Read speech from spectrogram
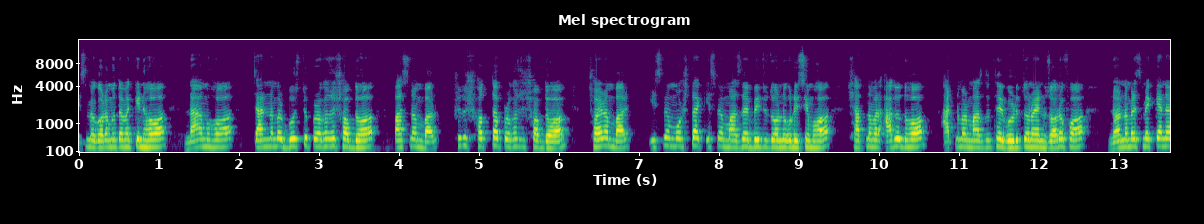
ইসমে গরম তামাকিন হওয়া, নাম হওয়া, চার নম্বর বস্তু প্রকাশের শব্দ হওয়া, পাঁচ নম্বর শুধু সত্তা প্রকাশের শব্দ হওয়া, ছয় নম্বর ইসমে মোশতাক, ইসমে মাজদার ব্যতীত অন্য কোনো ইসিম হওয়া, সাত নম্বর আদত হওয়া, আট নম্বর মাজদার থেকে গঠিত নয় জরফ হওয়া, নয় নম্বর ইসমে কেনা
